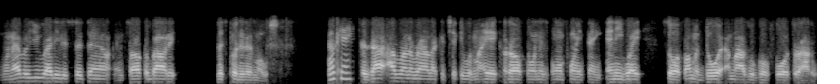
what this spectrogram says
Whenever you're ready to sit down and talk about it, let's put it in motion. Okay. Because I, I run around like a chicken with my head cut off doing this on point thing anyway. So if I'm going to do it, I might as well go full throttle.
